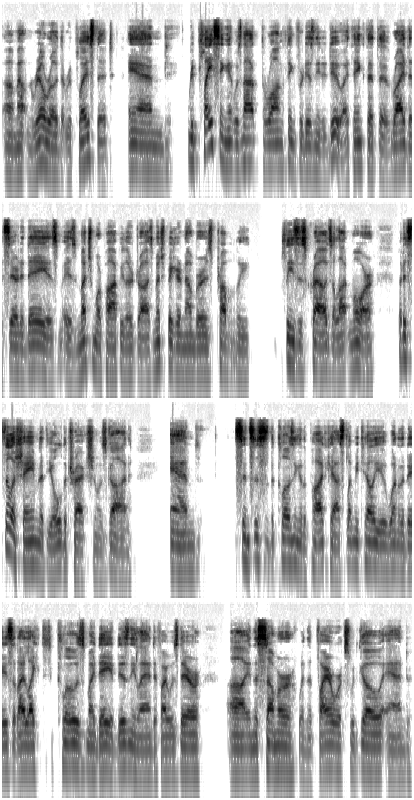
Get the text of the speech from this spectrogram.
uh, Mountain Railroad that replaced it. And replacing it was not the wrong thing for Disney to do. I think that the ride that's there today is is much more popular, draws much bigger numbers, probably pleases crowds a lot more. But it's still a shame that the old attraction was gone. And since this is the closing of the podcast, let me tell you one of the days that I like to close my day at Disneyland if I was there uh, in the summer when the fireworks would go and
